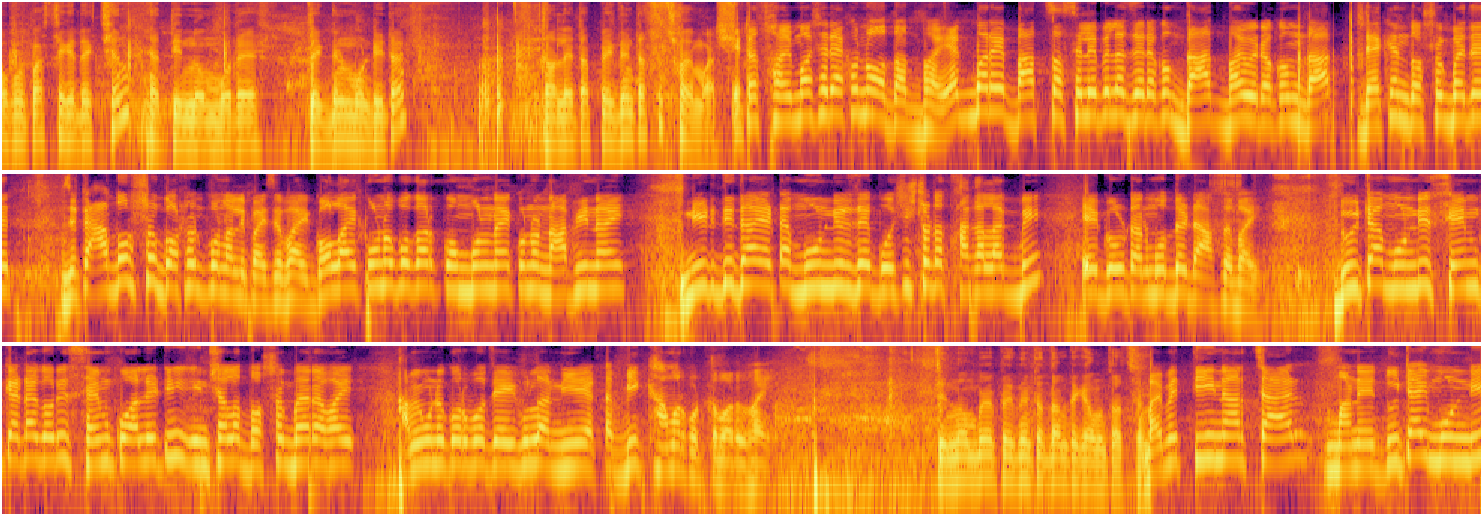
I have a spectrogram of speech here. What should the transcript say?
অপর পাশ থেকে দেখছেন হ্যাঁ, তিন নম্বরের প্রেগনেন্ট মুন্ডিটা তাহলে এটা প্রেগনেন্ট আছে ছয় মাস। এটা ছয় মাসের এখনও অদাঁত ভাই। একবারে বাচ্চা ছেলেবেলা যেরকম দাঁত ভাই ওই রকম দাঁত। দেখেন দর্শক ভাইদের যেটা আদর্শ গঠন প্রণালী পাইছে ভাই। গলায় কোনো প্রকার কম্বল নাই কোনো নাভি নাই। নির্দ্বিধায় একটা মুন্ডির যে বৈশিষ্ট্যটা থাকা লাগবে এই গরুটার মধ্যে এটা আছে ভাই। দুইটা মুন্ডি সেম ক্যাটাগরি সেম কোয়ালিটি ইনশাল্লাহ দর্শক ভাইরা ভাই আমি মনে করব যে এইগুলা নিয়ে একটা বিগ খামার করতে পারো ভাই। তিন নম্বরের প্রেগনেন্টের দামটা কেমন চাচ্ছেন? ভাই আমি তিন আর চার মানে দুইটাই মুন্ডি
